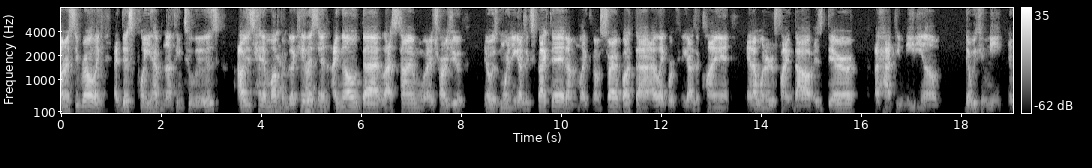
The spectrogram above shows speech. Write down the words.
honestly, bro, like at this point, you have nothing to lose. I'll just hit him up yeah. and be like, hey, listen, I know that last time when I charged you, it was more than you guys expected. I'm like, no, sorry about that. I like working with you guys as a client. And I wanted to find out, is there a happy medium that we can meet in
